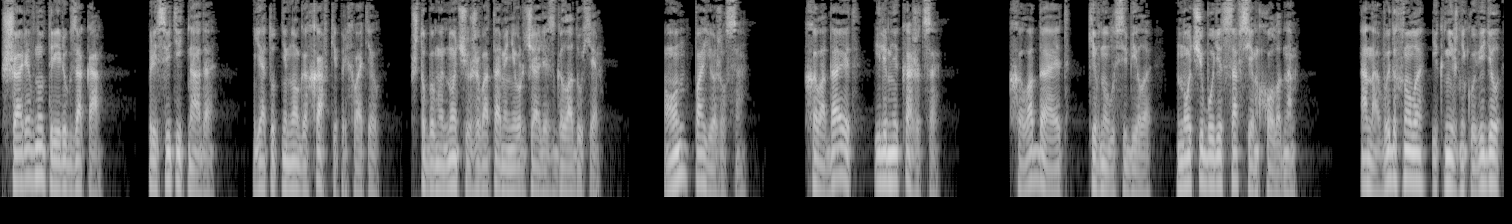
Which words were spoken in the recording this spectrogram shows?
шаря внутри рюкзака. Присветить надо. Я тут немного хавки прихватил, чтобы мы ночью животами не урчали с голодухи. Он поежился. «Холодает или мне кажется?» «Холодает», — кивнула Сибила. «Ночью будет совсем холодно». Она выдохнула, и книжник увидел,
